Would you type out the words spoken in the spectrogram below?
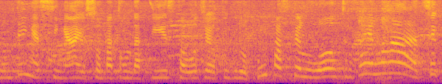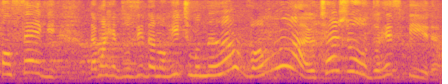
não tem assim, ah, eu sou batom da pista, outro é outro grupo. Um passa pelo outro, vai lá, você consegue dar uma reduzida no ritmo? Não, vamos lá, eu te ajudo, respira.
